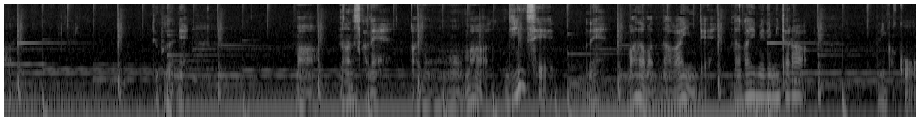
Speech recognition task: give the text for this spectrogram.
はい、ということでねまあなんですかねあのー、まあ人生ねまだまだ長いんで長い目で見たら何かこ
